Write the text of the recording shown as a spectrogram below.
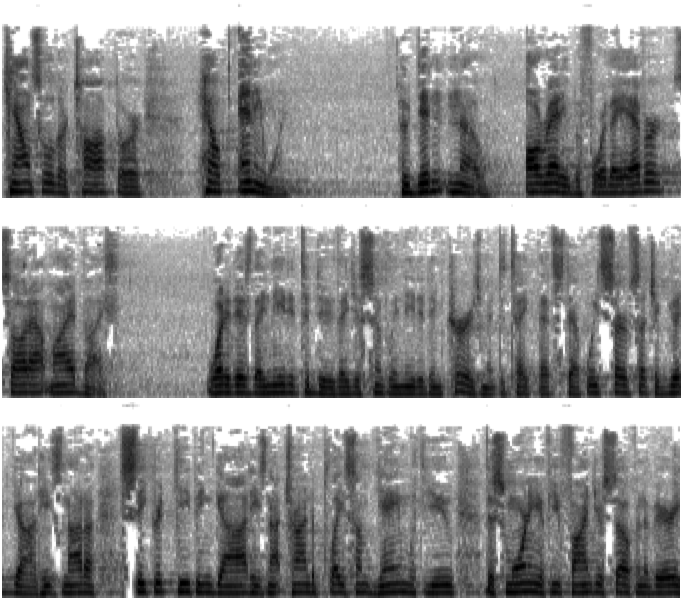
counseled or talked or helped anyone who didn't know already before they ever sought out my advice what it is they needed to do. They just simply needed encouragement to take that step. We serve such a good God. He's not a secret keeping God. He's not trying to play some game with you. This morning, if you find yourself in a very,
